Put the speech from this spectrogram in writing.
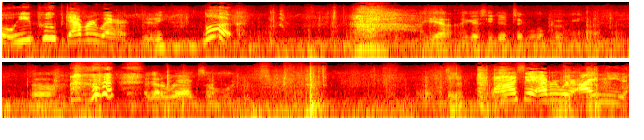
Oh, he pooped everywhere. Did he? Look. yeah, I guess he did take a little poopy. Uh, I got a rag somewhere. When I say everywhere, I mean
